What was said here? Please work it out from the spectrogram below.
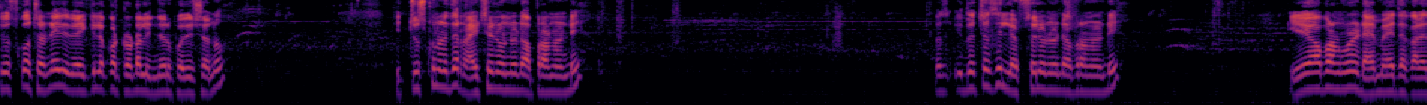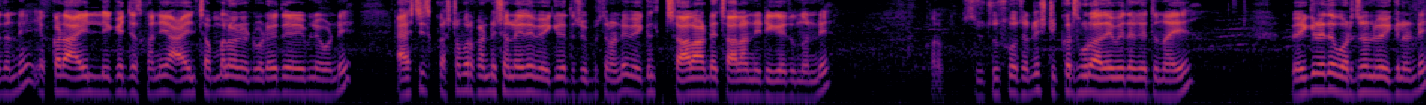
చూసుకోవచ్చండి. ఇది వెహికల్ యొక్క టోటల్ ఇంజన్ పొజిషన్ ఇది చూసుకున్నట్లయితే రైట్ సైడ్ ఉండే అప్రాన్ అండి. ప్లస్ ఇది వచ్చేసి లెఫ్ట్ సైడ్ ఉండే అప్రాన్ అండి. ఏ అప్రాన్ కూడా డ్యామేజ్ అయితే కాలేదండి. ఎక్కడ ఆయిల్ లీకేజెస్ కానీ ఆయిల్ చమ్మలు అనేటువంటి అయితే ఏం లేవండి. యాస్టిస్ కస్టమర్ కండిషన్లో అయితే వెహికల్ అయితే చూపిస్తున్నాండి వెహికల్ చాలా అంటే చాలా నీట్గా అవుతుందండి. చూసుకోవచ్చండి. స్టిక్కర్స్ కూడా అదే విధంగా అవుతున్నాయి. వెహికల్ అయితే ఒరిజినల్ వెహికల్ అండి.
